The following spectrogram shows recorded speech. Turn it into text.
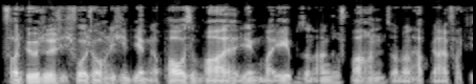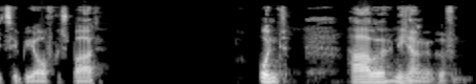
verdödelt. Ich wollte auch nicht in irgendeiner Pause mal irgendwann eben so einen Angriff machen, sondern habe mir einfach die CB aufgespart und habe nicht angegriffen.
